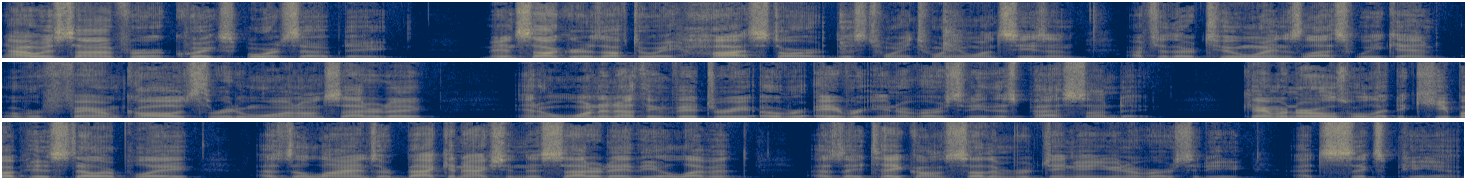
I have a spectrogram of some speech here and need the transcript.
Now it's time for a quick sports update. Men's soccer is off to a hot start this 2021 season after their two wins last weekend over Ferrum College 3 to 1 on Saturday and a 1 0 victory over Averett University this past Sunday. Cameron Earls will look to keep up his stellar play as the Lions are back in action this Saturday, the 11th, as they take on Southern Virginia University at 6 p.m.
